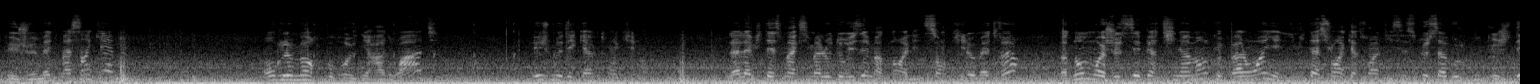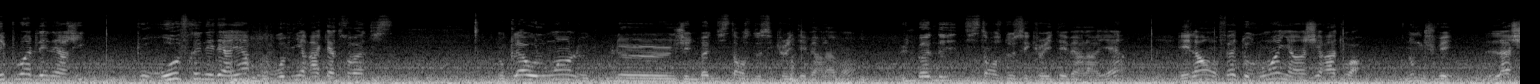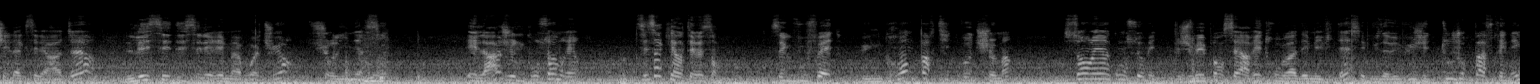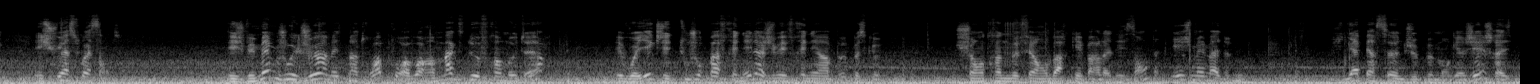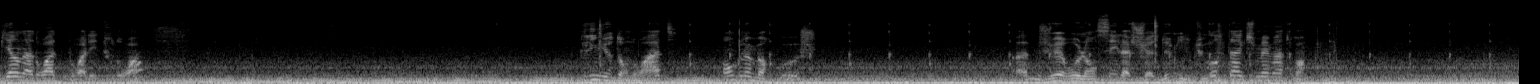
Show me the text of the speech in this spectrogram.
Et je vais mettre ma cinquième. Angle mort pour revenir à droite. Et je me décale tranquillement. Là, la vitesse maximale autorisée, maintenant, elle est de 100 km/h. Maintenant, moi, je sais pertinemment que pas loin, il y a une limitation à 90. Est-ce que ça vaut le coup que je déploie de l'énergie pour refreiner derrière pour revenir à 90 donc là au loin, j'ai une bonne distance de sécurité vers l'avant, une bonne distance de sécurité vers l'arrière. Et là en fait au loin il y a un giratoire. Donc je vais lâcher l'accélérateur, laisser décélérer ma voiture sur l'inertie. Et là je ne consomme rien. C'est ça qui est intéressant. C'est que vous faites une grande partie de votre chemin sans rien consommer. Je vais penser à rétrograder mes vitesses et vous avez vu, j'ai toujours pas freiné et je suis à 60. Et je vais même jouer le jeu à mettre ma 3 pour avoir un max de frein moteur. Et vous voyez que j'ai toujours pas freiné. Là, je vais freiner un peu parce que je suis en train de me faire embarquer par la descente. Et je mets ma 2. Il n'y a personne, je peux m'engager. Je reste bien à droite pour aller tout droit. Clignotant droite. Angle mort gauche. Je vais relancer. Là, je suis à 2000 tours. Tac, je mets ma 3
